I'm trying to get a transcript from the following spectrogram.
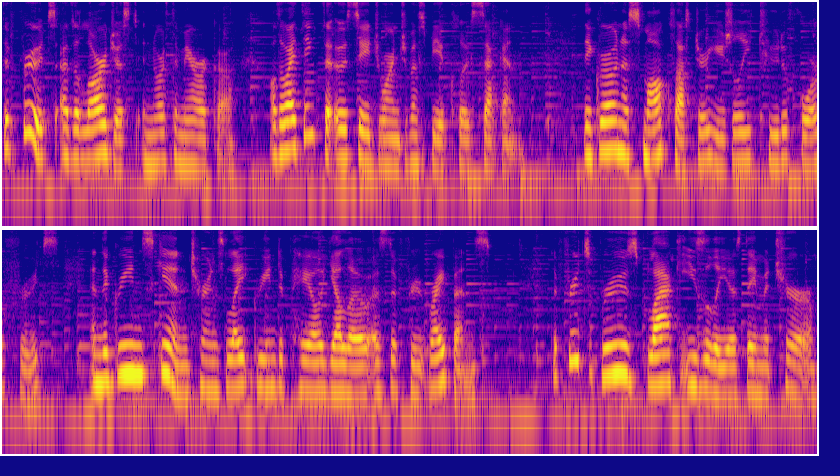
The fruits are the largest in North America, although I think the Osage orange must be a close second. They grow in a small cluster, usually two to four fruits, and the green skin turns light green to pale yellow as the fruit ripens. The fruits bruise black easily as they mature.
